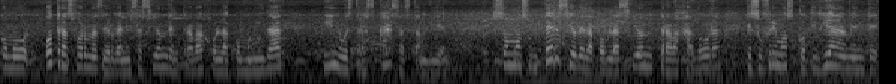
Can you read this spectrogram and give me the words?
como otras formas de organización del trabajo, la comunidad y nuestras casas también. Somos un tercio de la población trabajadora que sufrimos cotidianamente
